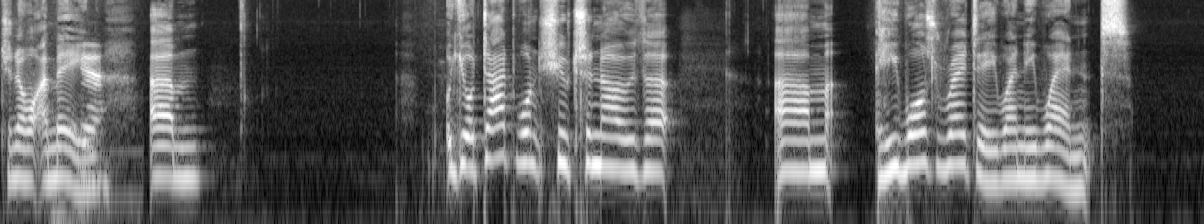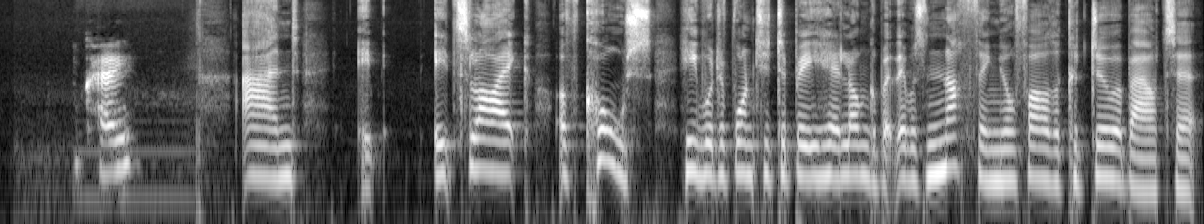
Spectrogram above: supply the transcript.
Do you know what I mean? Yeah. Um, your dad wants you to know that um, he was ready when he went. Okay. and it, it's like of course he would have wanted to be here longer but there was nothing your father could do about it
